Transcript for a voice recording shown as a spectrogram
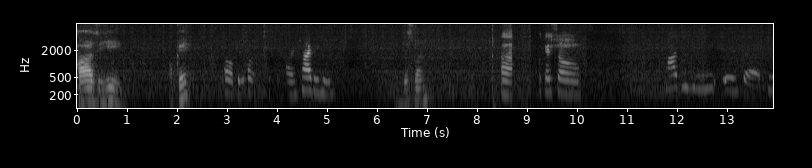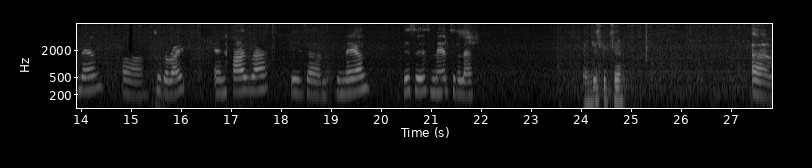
Hazihi. Okay? oh, below. sorry, هذه. And this one, Uh, okay, so هذه is uh, female uh, to the right, and هذا is um, the male. This is male to the left. and this picture, Uh,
